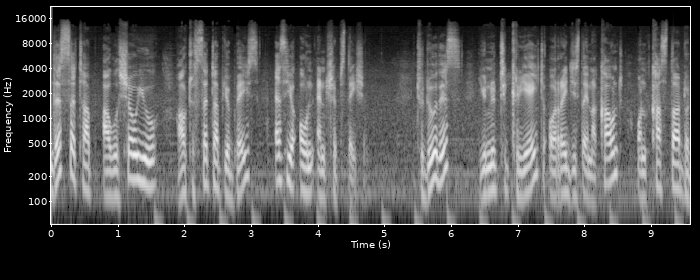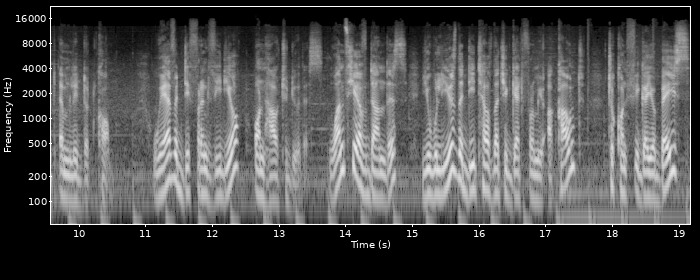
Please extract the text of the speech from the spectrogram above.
this setup, I will show you how to set up your base as your own Ntrip station. To do this, you need to create or register an account on caster.emlid.com. We have a different video on how to do this. Once you have done this, you will use the details that you get from your account to configure your base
